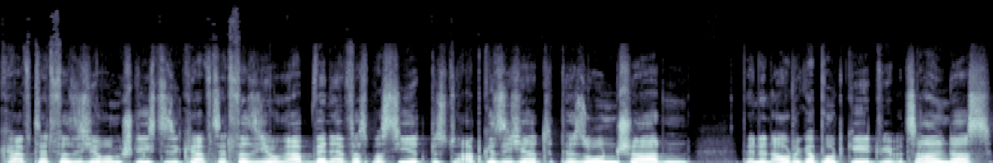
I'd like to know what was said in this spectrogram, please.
Kfz-Versicherung, schließt diese Kfz-Versicherung ab, wenn etwas passiert, bist du abgesichert, Personenschaden, wenn dein Auto kaputt geht, wir bezahlen das.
